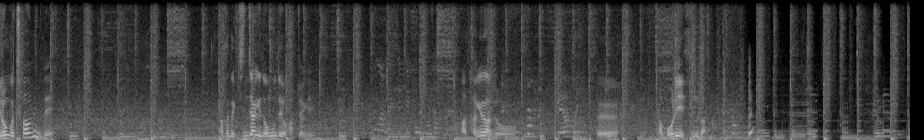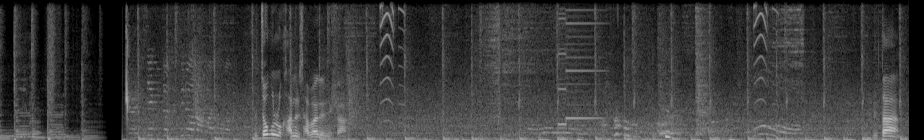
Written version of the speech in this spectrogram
이런 거 처음인데. 아 근데 긴장이 너무 돼요 갑자기. 아 당연하죠. 예. 다 머리에 있습니다. 저걸로 간을 잡아야 되니까. 일단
